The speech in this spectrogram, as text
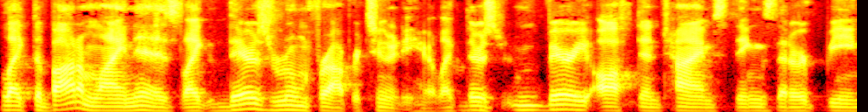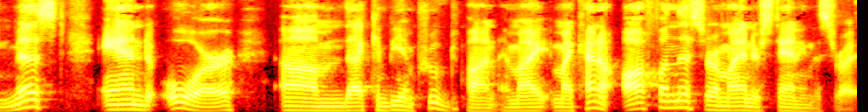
like the bottom line is like there's room for opportunity here. Like there's very often times things that are being missed and or um, that can be improved upon. Am I am I kind of off on this, or am I understanding this right?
